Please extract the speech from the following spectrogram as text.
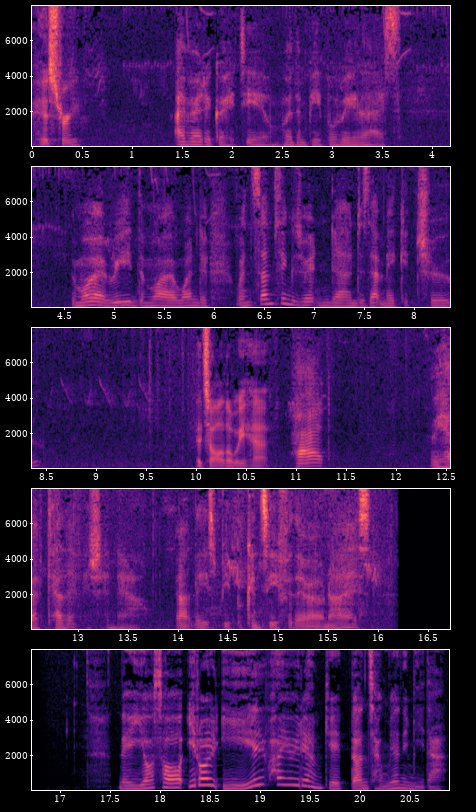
history? I've read a great deal, more than people realize. The more I read, the more I wonder when something's written down, does that make it true? It's all that we have. Had. We have television now. At least people can see for their own eyes. 네, 이어서 1월 2일 화요일에 함께했던 장면입니다.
